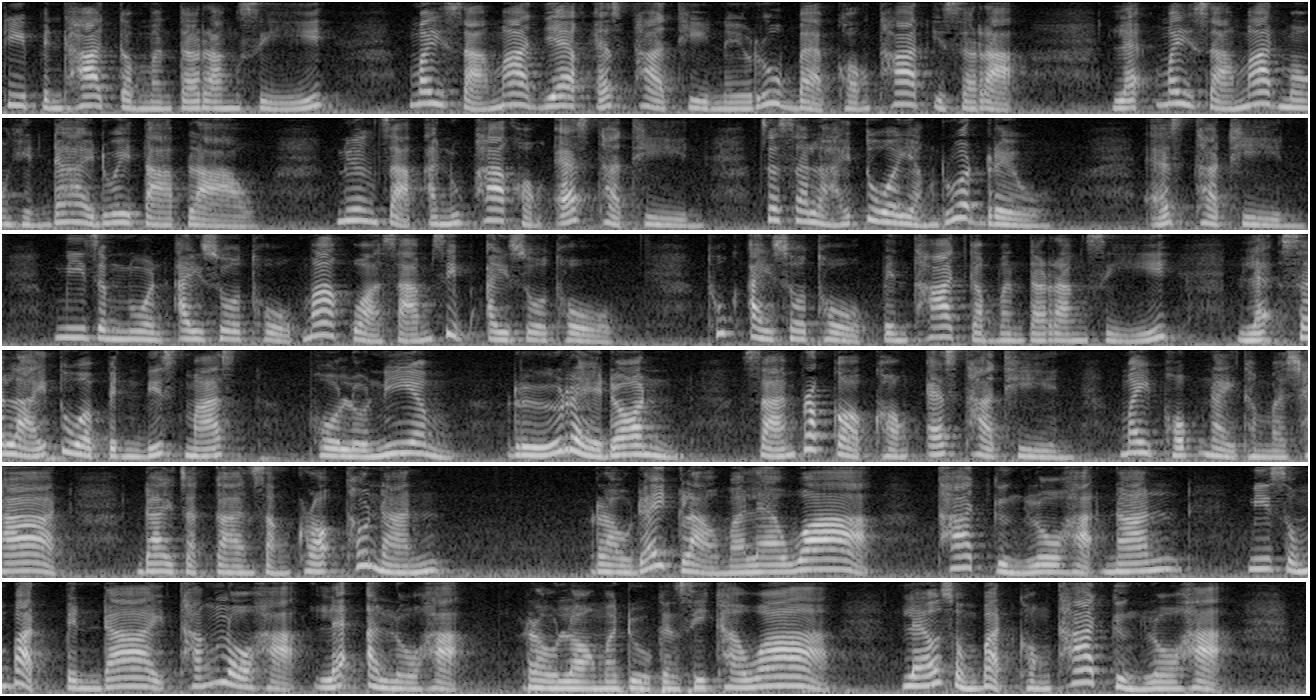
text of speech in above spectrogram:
ที่เป็นธาตุกัมมันตรังสี ไม่สามารถแยกแอสทาทีนในรูปแบบของธาตุอิสระ และไม่สามารถมองเห็นได้ด้วยตาเปล่า เนื่องจากอนุภาคของแอสทาทีนจะสลายตัวอย่างรวดเร็วแอสทาทีนมีจำนวนไอโซโทปมากกว่า 30 ไอโซโทป ทุกไอโซโทปเป็นธาตุกัมมันตรังสี และสลายตัวเป็นบิสมัส โพโลเนียม หรือเรดอน สารประกอบของแอสทาทีนไม่พบในธรรมชาติ ได้จากการสังเคราะห์เท่านั้น เราได้กล่าวมาแล้วว่าธาตุกึ่งโลหะนั้น มีสมบัติเป็นได้ทั้งโลหะและอโลหะ เราลองมาดูกันสิคะว่า แล้วสมบัติของธาตุกึ่งโลหะ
